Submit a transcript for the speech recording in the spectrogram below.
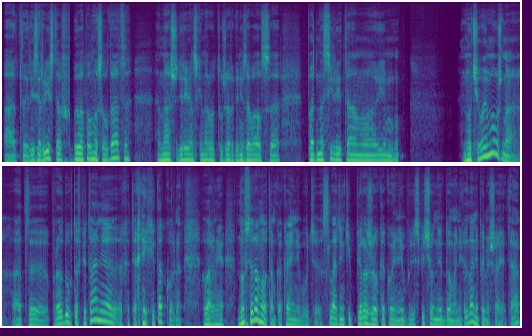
от резервистов. Было полно солдат. Наш деревенский народ уже организовался, подносили там им ну, чего им нужно? От э, продуктов питания, хотя их и так кормят в армии, но все равно там какая-нибудь сладенький пирожок какой-нибудь, испеченный дома, никогда не помешает, а?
